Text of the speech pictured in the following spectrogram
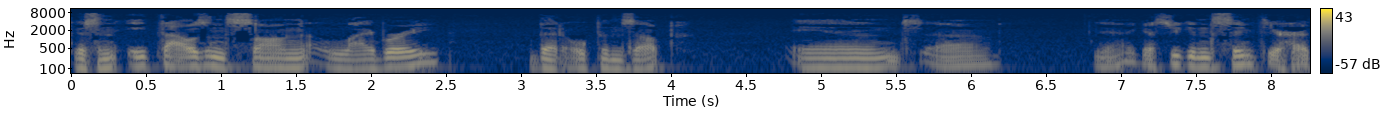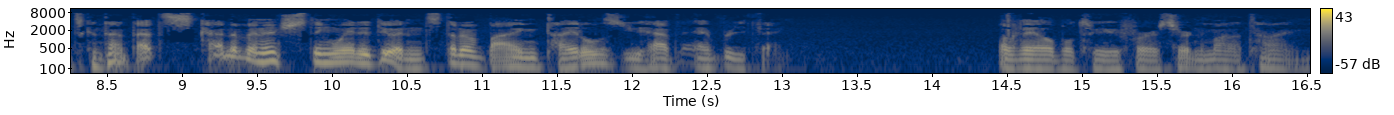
There's an 8,000 song library that opens up and, uh, yeah, I guess you can sing to your heart's content. That's kind of an interesting way to do it. Instead of buying titles, you have everything available to you for a certain amount of time.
